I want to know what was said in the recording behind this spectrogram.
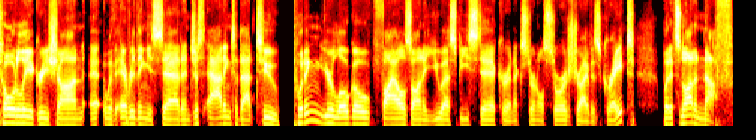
Totally agree, Sean, eh, with everything you said. And just adding to that, too, putting your logo files on a USB stick or an external storage drive is great, but it's not enough.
